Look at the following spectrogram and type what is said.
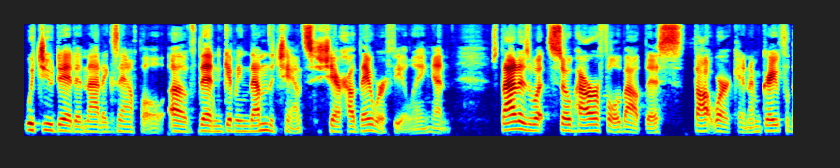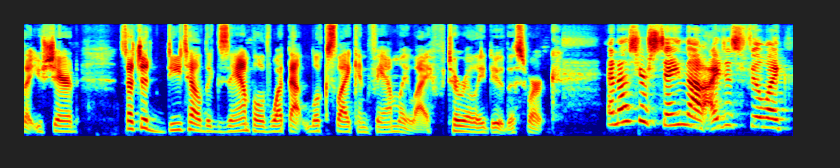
which you did in that example of then giving them the chance to share how they were feeling. And so that is what's so powerful about this thought work. And I'm grateful that you shared such a detailed example of what that looks like in family life to really do this work. And as you're saying that, I just feel like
